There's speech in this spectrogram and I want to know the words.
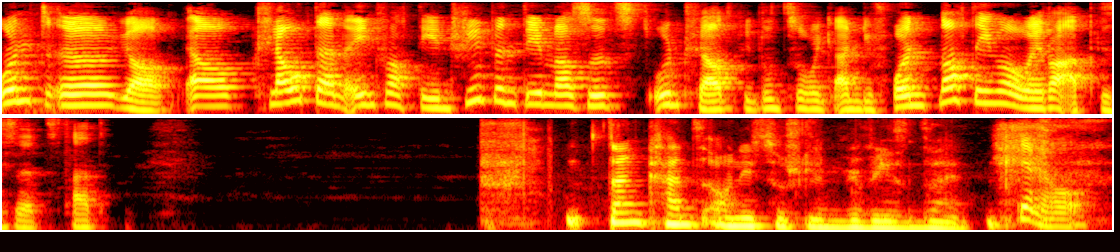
Und äh, ja, er klaut dann einfach den Jeep, in dem er sitzt und fährt wieder zurück an die Front, nachdem er Vader abgesetzt hat. Dann kann es auch nicht so schlimm gewesen sein. Genau.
